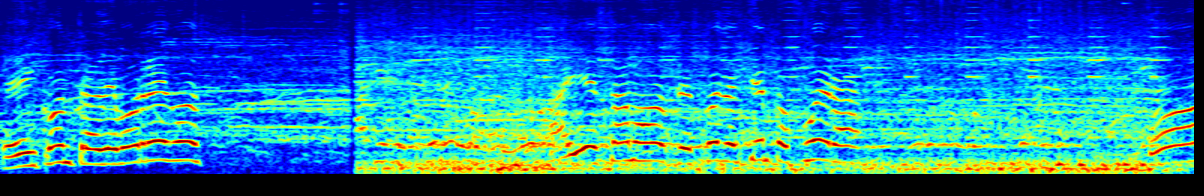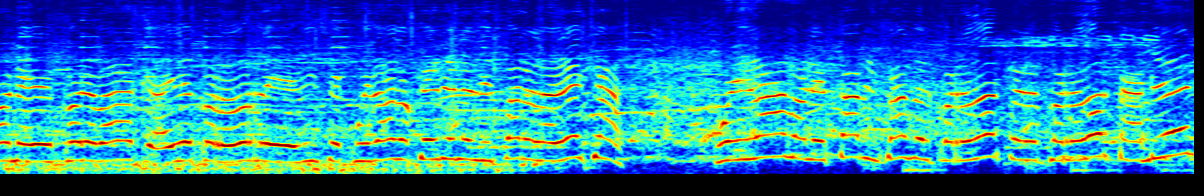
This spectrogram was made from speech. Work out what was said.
en contra de Borregos. Ahí estamos después del tiempo fuera. Con el coreback, ahí el corredor le dice cuidado que ahí viene el disparo a la derecha. Cuidado, le está avisando el corredor, pero el corredor también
